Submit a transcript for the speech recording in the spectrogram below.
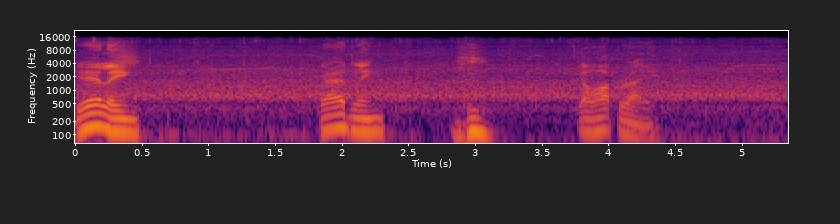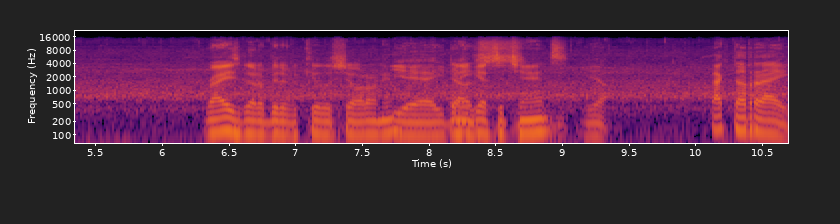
yeah, Ling. Bad Go up, Ray. Ray's got a bit of a killer shot on him. Yeah, he When he gets a chance. Yeah. Back to Ray.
